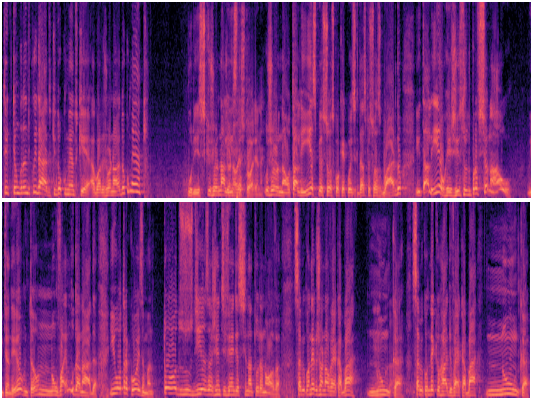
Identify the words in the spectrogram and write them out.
tem que ter um grande cuidado. Que documento que é? Agora, o jornal é documento. Por isso que o jornalista. O jornal é história, né? O jornal está ali, as pessoas, qualquer coisa que dá, as pessoas guardam, e está ali, é o registro do profissional. Entendeu? Então não vai mudar nada. E outra coisa, mano, todos os dias a gente vende assinatura nova. Sabe quando é que o jornal vai acabar? Nunca. Nunca. Sabe quando é que o rádio vai acabar? Nunca.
